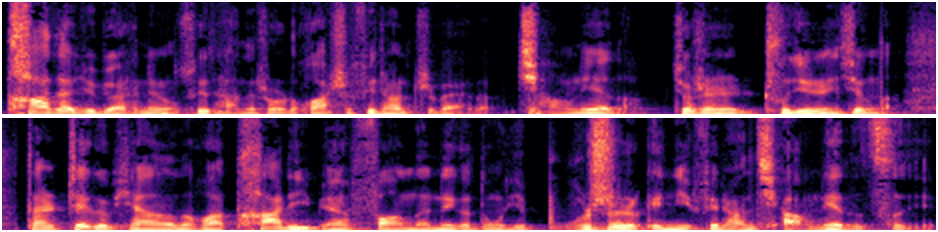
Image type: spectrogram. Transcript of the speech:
他再去表现那种摧残的时候的话，是非常直白的、强烈的，就是触及人性的。但是这个片子的话，它里面放的那个东西不是给你非常强烈的刺激，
